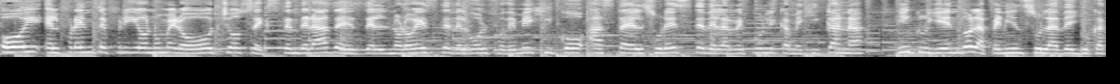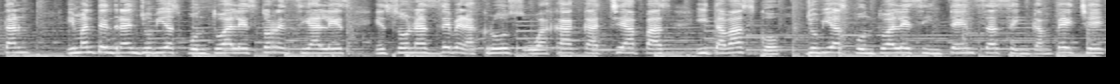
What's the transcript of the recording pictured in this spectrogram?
Hoy el Frente Frío número 8 se extenderá desde el noroeste del Golfo de México hasta el sureste de la República Mexicana, incluyendo la península de Yucatán, y mantendrán lluvias puntuales torrenciales en zonas de Veracruz, Oaxaca, Chiapas y Tabasco, lluvias puntuales intensas en Campeche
